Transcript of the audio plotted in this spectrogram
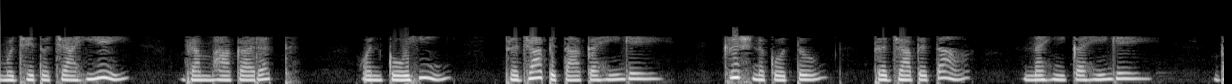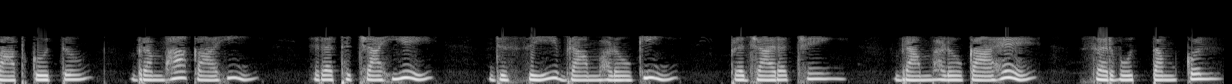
मुझे तो चाहिए ब्रह्मा का रथ। उनको ही प्रजापिता कहेंगे। कृष्ण को तो प्रजापिता नहीं कहेंगे, बाप को तुम ब्रह्मा का ही रथ चाहिए, जिससे ब्राह्मणों की प्रजा रचे। ब्राह्मणों का है सर्वोत्तम कुल,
